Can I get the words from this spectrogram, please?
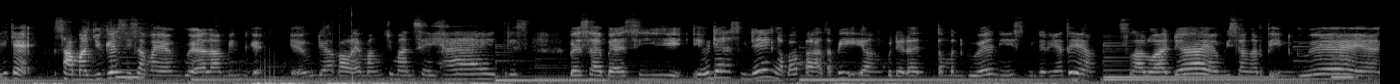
Ini kayak sama juga sih sama yang gue alamin kayak ya udah kalau emang cuman say hi terus basa-basi ya udah sebenarnya nggak apa-apa. Tapi yang beneran temen gue nih sebenarnya tuh yang selalu ada yang bisa ngertiin gue yang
